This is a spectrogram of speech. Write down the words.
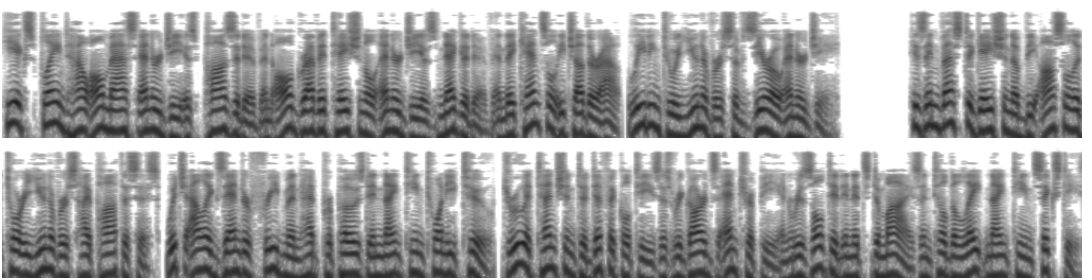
He explained how all mass energy is positive and all gravitational energy is negative and they cancel each other out, leading to a universe of zero energy. His investigation of the oscillatory universe hypothesis, which Alexander Friedmann had proposed in 1922, drew attention to difficulties as regards entropy and resulted in its demise until the late 1960s.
